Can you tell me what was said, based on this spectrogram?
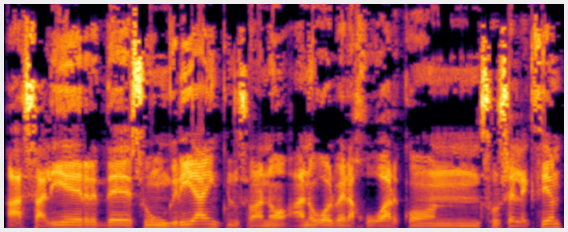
a salir de su Hungría, incluso a no, a no volver a jugar con su selección.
